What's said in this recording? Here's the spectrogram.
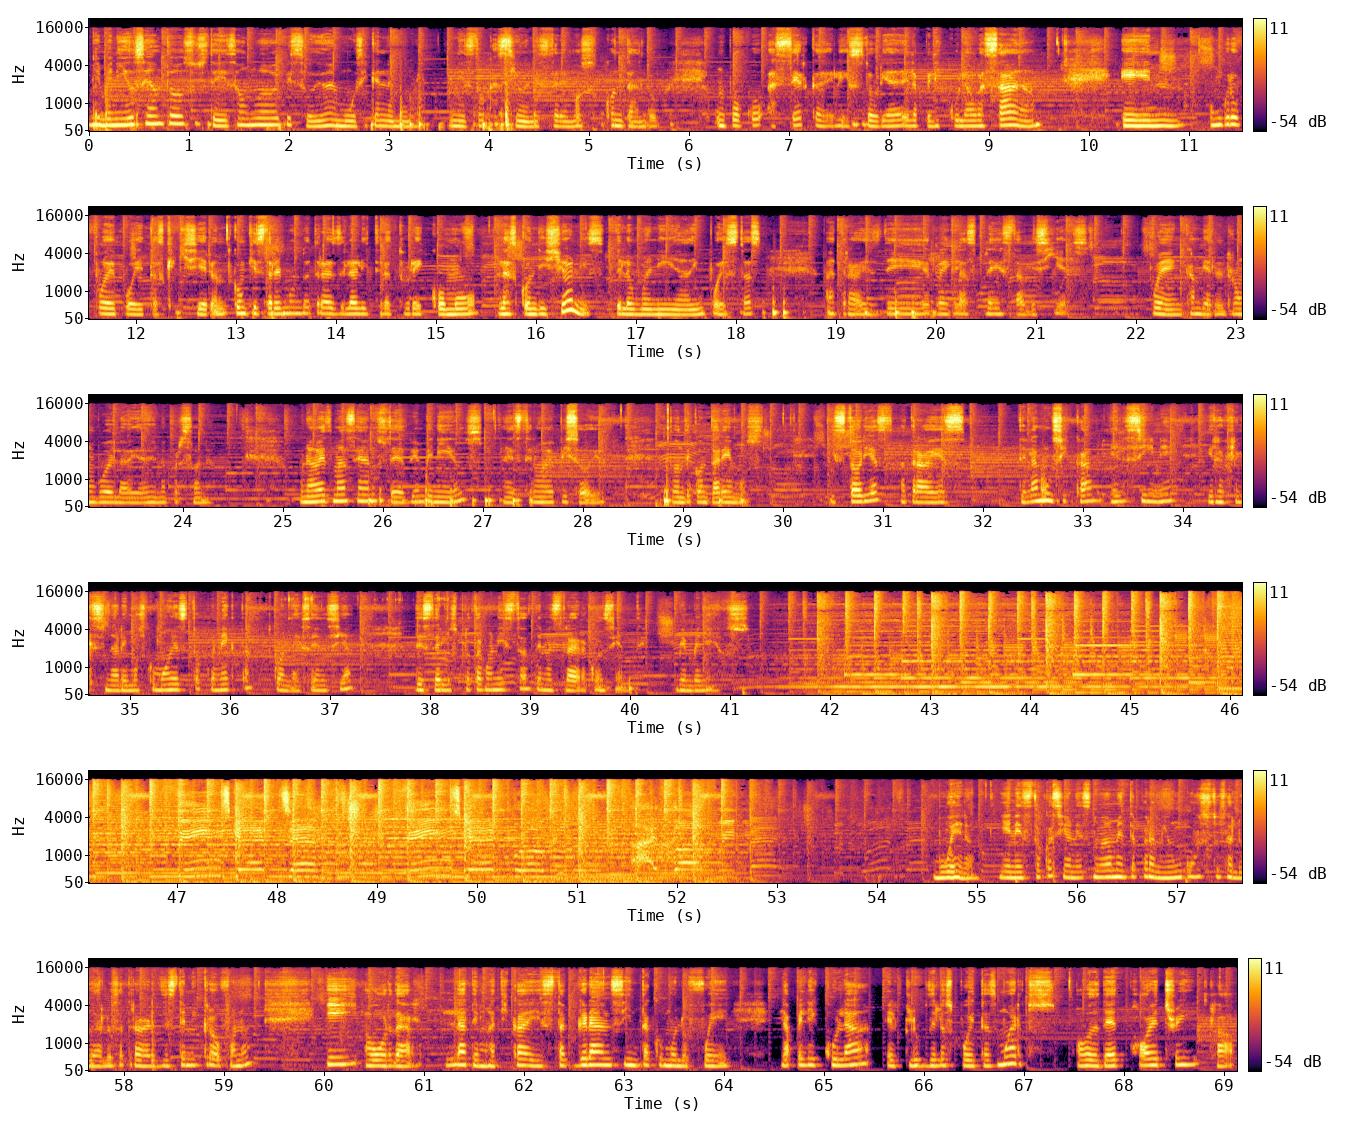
Bienvenidos sean todos ustedes a un nuevo episodio de Música en la Nube. En esta ocasión estaremos contando un poco acerca de la historia de la película basada en un grupo de poetas que quisieron conquistar el mundo a través de la literatura y cómo las condiciones de la humanidad impuestas a través de reglas preestablecidas pueden cambiar el rumbo de la vida de una persona. Una vez más sean ustedes bienvenidos a este nuevo episodio donde contaremos historias a través de la música, el cine y reflexionaremos cómo esto conecta con la esencia de ser los protagonistas de nuestra era consciente. Bienvenidos. Bueno, y en esta ocasión es nuevamente para mí un gusto saludarlos a través de este micrófono y abordar la temática de esta gran cinta como lo fue la película El Club de los Poetas Muertos o The Dead Poetry Club,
